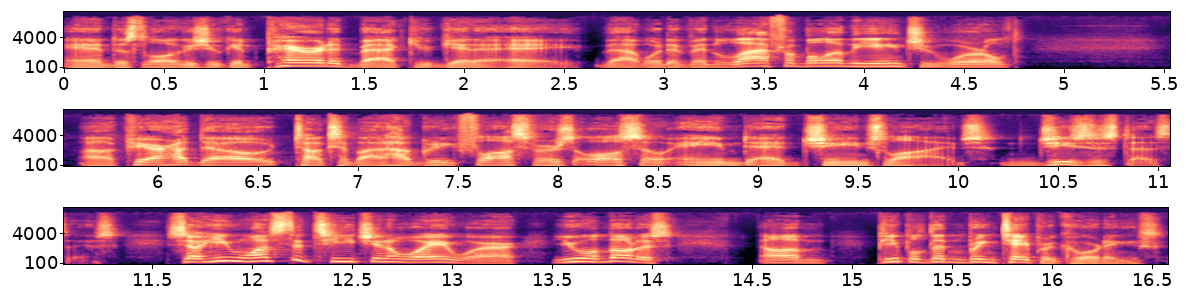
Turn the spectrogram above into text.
and as long as you can parrot it back, you get an A. That would have been laughable in the ancient world. Uh, Pierre Hadot talks about how Greek philosophers also aimed at change lives. Jesus does this. So he wants to teach in a way where you will notice um, people didn't bring tape recordings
